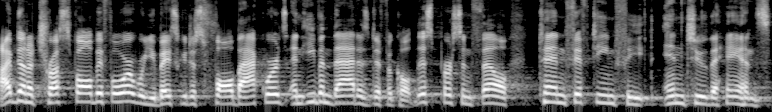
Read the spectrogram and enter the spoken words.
I've done a trust fall before where you basically just fall backwards, and even that is difficult. This person fell 10, 15 feet into the hands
